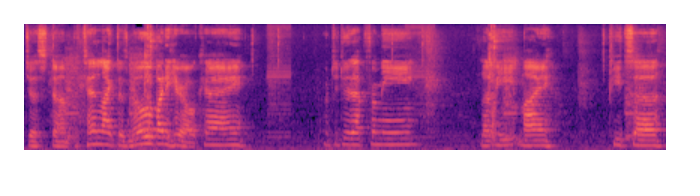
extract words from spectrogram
just um, pretend like there's nobody here, okay? Would you do that for me? Let me eat my pizza.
